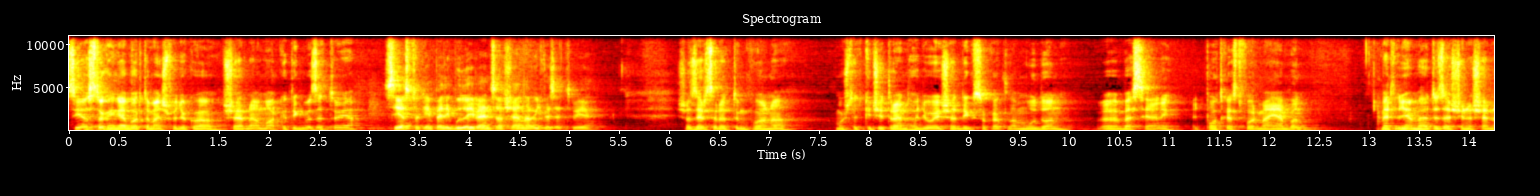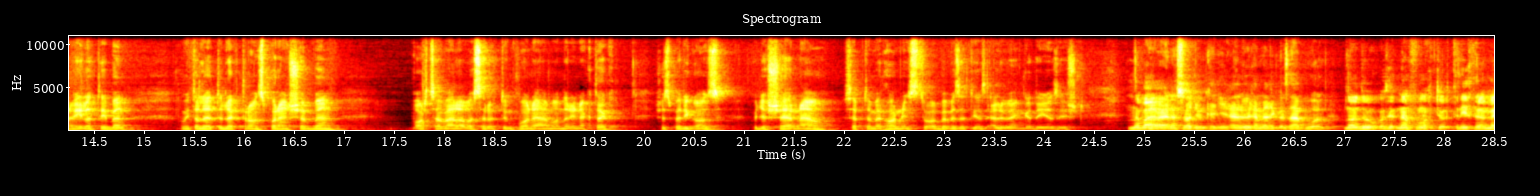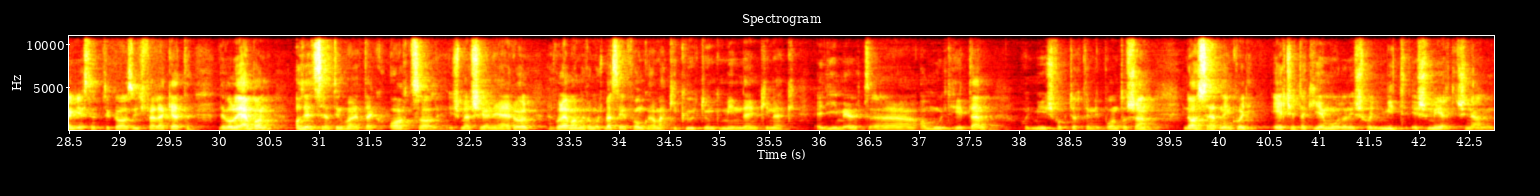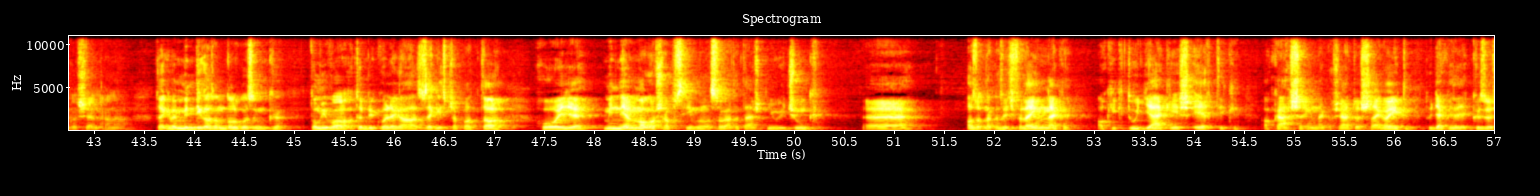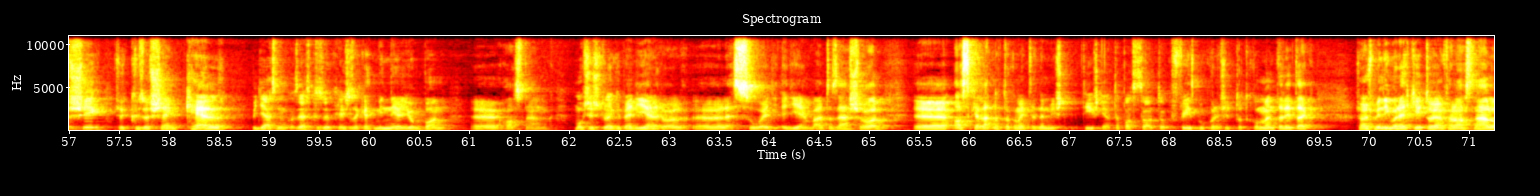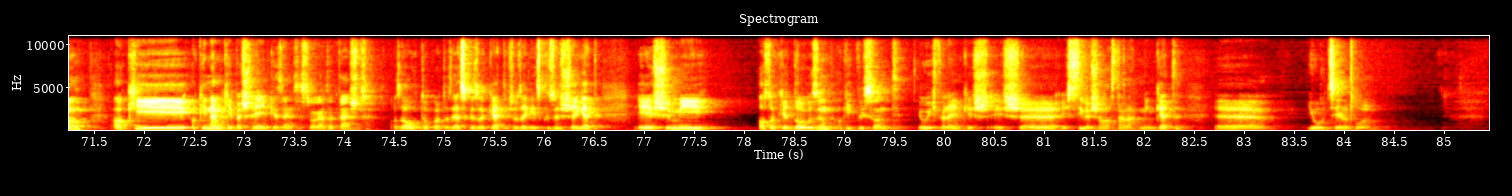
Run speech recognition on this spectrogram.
Sziasztok, én Gábor Tamás vagyok, a Sernál marketing vezetője. Sziasztok, én pedig Budai Bence, a Sernál ügyvezetője. És azért szerettünk volna most egy kicsit rendhagyó és eddig szokatlan módon beszélni egy podcast formájában, mert egy olyan változás jön a Sernál életében, amit a lehető legtranszparensebben arccal vállalva szerettünk volna elmondani nektek, és ez pedig az, hogy a Sernál szeptember 30-tól bevezeti az előengedélyezést. Na várj, várj, ne szaladjunk ennyire előre, mert igazából nagy dolgok azért nem fognak történni, hirtelen megérztettük az ügyfeleket, de valójában azért szeretünk volna nektek arccal is mesélni erről, mert valójában amiről most beszélni fogunk, már kiküldtünk mindenkinek egy e-mailt uh, a múlt héten, hogy mi is fog történni pontosan, de azt szeretnénk, hogy értsétek ilyen módon is, hogy mit és miért csinálunk a Sennánál. Tulajdonképpen mindig azon dolgozunk Tomival, a többi kollégával, az egész csapattal, hogy minél magasabb színvonalú szolgáltatást nyújtsunk azoknak az ügyfeleinknek, akik tudják és értik a carsharingnek a sajátosságait, tudják, hogy ez egy közösség, és hogy közösen kell vigyáznunk az eszközökre, és ezeket minél jobban ö, használunk. Most is tulajdonképpen egy ilyenről ö, lesz szó, egy, egy ilyen változásról. Ö, azt kell látnotok, amit nem is ti is tapasztaltok Facebookon, és itt ott kommentelitek, Sajnos mindig van egy-két olyan felhasználó, aki, aki nem képes helyén kezelni ezt a szolgáltatást, az autókat, az eszközöket és az egész közösséget, és mi azokért dolgozunk, akik viszont jó ügyfeleink és, és, és szívesen használnak minket jó célból.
